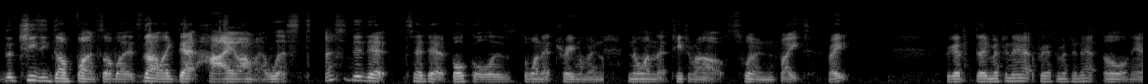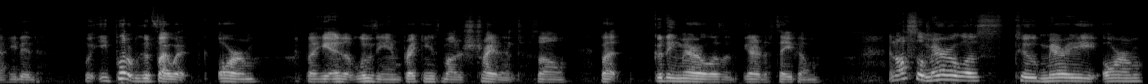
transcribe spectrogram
the cheesy dumb fun stuff, but it's not like that high on my list. I also did that said that Vulko is the one that trained him and the one that teach him how to swim and fight, right? Forgot did I mention that? Forgot to mention that? Oh yeah, he did. He put up a good fight with Orm but he ended up losing and breaking his mother's trident. So, but good thing Mera was there to save him. And also, Mera was to marry Orm,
